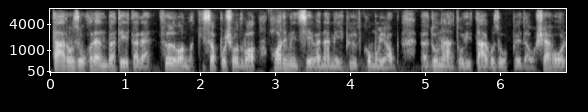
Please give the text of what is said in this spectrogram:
tározók rendbetétele, föl vannak kiszaposodva, 30 éve nem épült komolyabb eh, Dunántúli tágozó például sehol,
